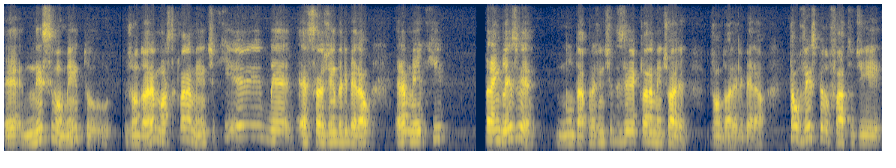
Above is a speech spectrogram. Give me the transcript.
É, nesse momento, João Dória mostra claramente que é, essa agenda liberal era meio que para inglês ver. Não dá para a gente dizer claramente, olha, João Dória é liberal. Talvez pelo fato de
